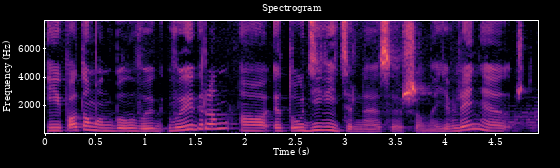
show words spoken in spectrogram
и потом он был вы, выигран. Э, это удивительное совершенно явление. Что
